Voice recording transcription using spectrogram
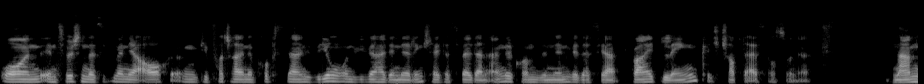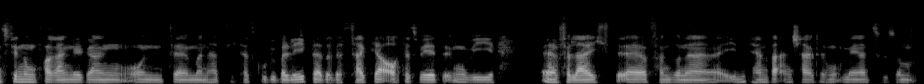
Und inzwischen, das sieht man ja auch, die fortschreitende Professionalisierung und wie wir halt in der Linklaters-Welt dann angekommen sind, nennen wir das ja Pride Link. Ich glaube, da ist auch so eine Namensfindung vorangegangen und äh, man hat sich das gut überlegt. Also das zeigt ja auch, dass wir jetzt irgendwie äh, vielleicht äh, von so einer internen Veranstaltung mehr zu so einem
